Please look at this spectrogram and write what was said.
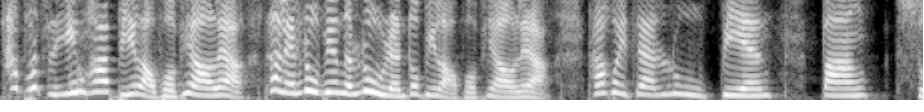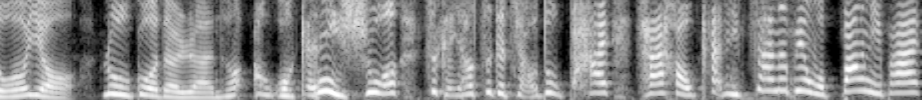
他不止樱花比老婆漂亮，他连路边的路人都比老婆漂亮。他会在路边帮所有路过的人说：“哦，我跟你说，这个要这个角度拍才好看。你在那边，我帮你拍，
